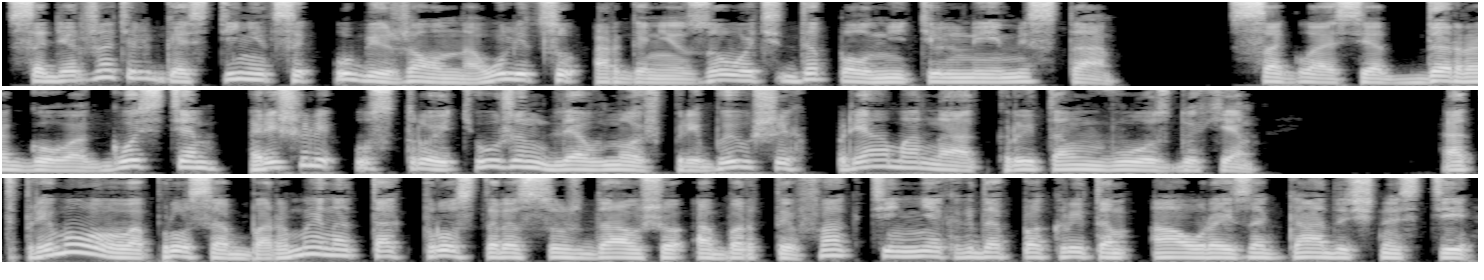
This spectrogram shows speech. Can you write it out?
содержатель гостиницы убежал на улицу организовывать дополнительные места. Согласие дорогого гостя решили устроить ужин для вновь прибывших прямо на открытом воздухе. От прямого вопроса бармена, так просто рассуждавшего об артефакте, некогда покрытом аурой загадочности,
